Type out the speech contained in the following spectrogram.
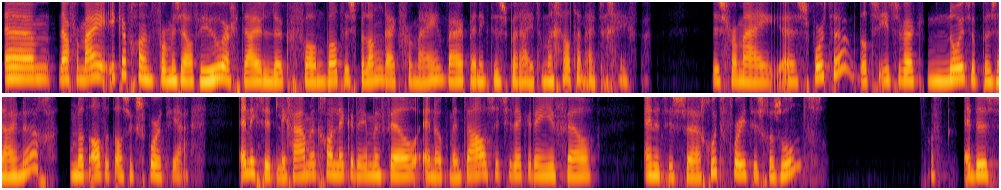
Ehm, nou, voor mij, ik heb gewoon voor mezelf heel erg duidelijk van wat is belangrijk voor mij waar ben ik dus bereid om mijn geld aan uit te geven. Dus voor mij eh, sporten, dat is iets waar ik nooit op bezuinig. Omdat altijd als ik sport, ja. En ik zit lichamelijk gewoon lekkerder in mijn vel. En ook mentaal zit je lekkerder in je vel. En het is eh, goed voor je, het is gezond. En dus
